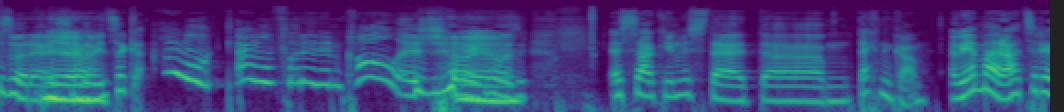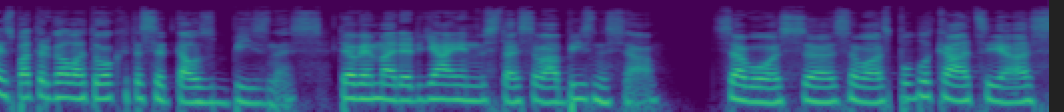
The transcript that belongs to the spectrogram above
uzvarēsi? Yeah. Viņi saka, I will, I will put it in college. Jā. Es sāku investēt um, tehnikā. Vienmēr atceries patur galvā to, ka tas ir tavs bizness. Tev vienmēr ir jāinvestē savā biznesā. Savos, uh, savās publikācijās,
